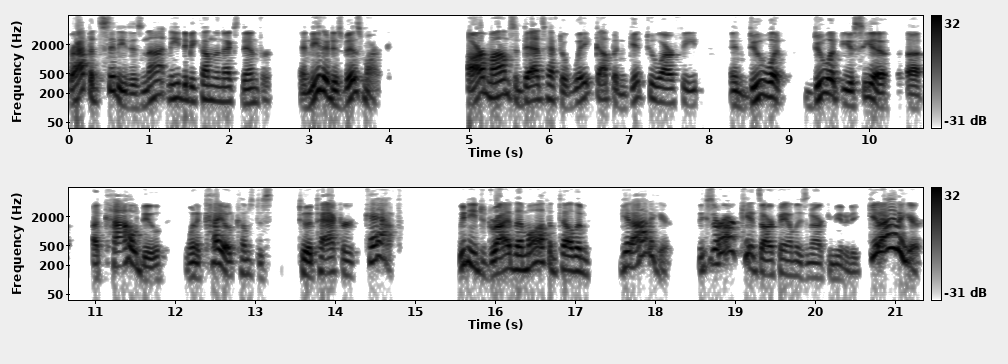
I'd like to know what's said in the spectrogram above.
Rapid City does not need to become the next Denver, and neither does Bismarck. Our moms and dads have to wake up and get to our feet and do what do what you see a, a, a cow do when a coyote comes to to attack her calf. We need to drive them off and tell them, get out of here. These are our kids, our families, and our community. Get out of here.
